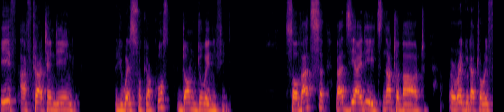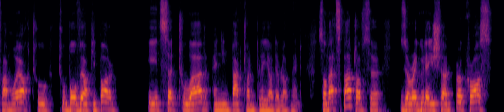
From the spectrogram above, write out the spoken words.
if after attending a US soccer course, don't do anything. So that's that's the idea. It's not about a regulatory framework to, to bother people. It's to have an impact on player development. So that's part of the, the regulation across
